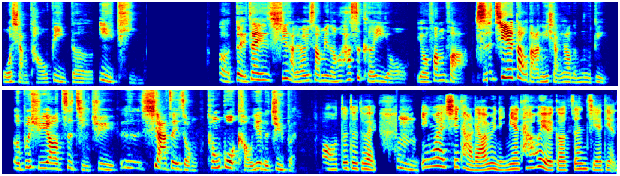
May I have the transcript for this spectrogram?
我想逃避的议题。呃，对，在西塔疗愈上面的话，它是可以有有方法直接到达你想要的目的，而不需要自己去、呃、下这种通过考验的剧本。哦，对对对，嗯，因为西塔疗愈里面，它会有一个症结点，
